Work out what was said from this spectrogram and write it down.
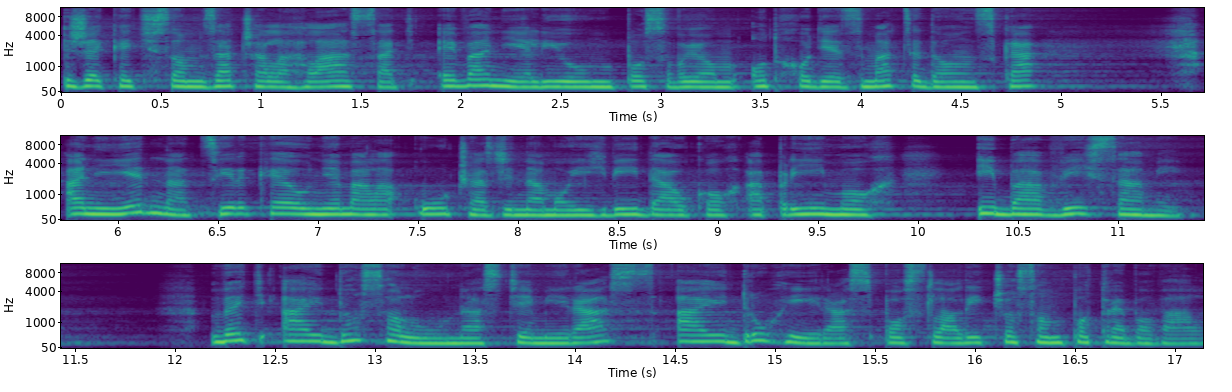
že keď som začala hlásať evanielium po svojom odchode z Macedónska, ani jedna cirkev nemala účasť na mojich výdavkoch a príjmoch, iba vy sami. Veď aj do Solúna ste mi raz, aj druhý raz poslali, čo som potreboval.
